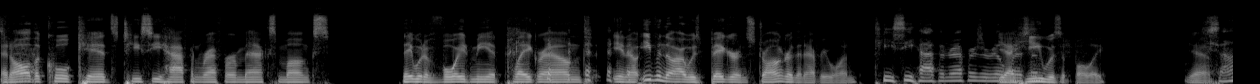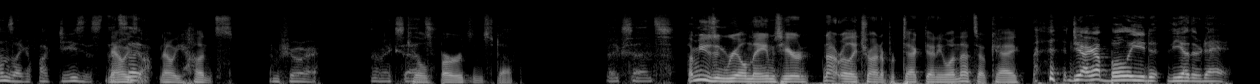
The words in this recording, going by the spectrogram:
and all the cool kids, TC Half and Haffenreffer, Max Monks, they would avoid me at playground, you know, even though I was bigger and stronger than everyone. TC Haffenreffer's a real yeah, person. he was a bully. Yeah. Sounds like a fuck Jesus. Now That's he's like- now he hunts, I'm sure. That makes sense. kills birds and stuff. Makes sense. I'm using real names here, not really trying to protect anyone. That's okay. Dude, I got bullied the other day.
